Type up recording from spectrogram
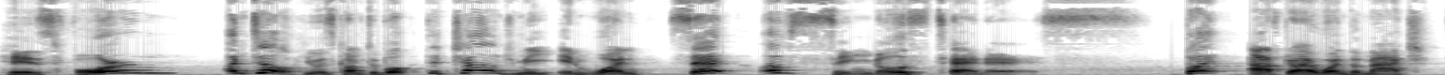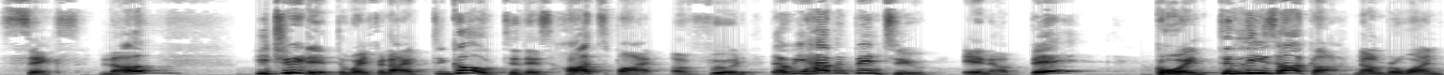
his form until he was comfortable to challenge me in one set of singles tennis. But after I won the match 6 love, he treated the wife and I to go to this hotspot of food that we haven't been to in a bit. Going to Lee's Hakka, number one,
